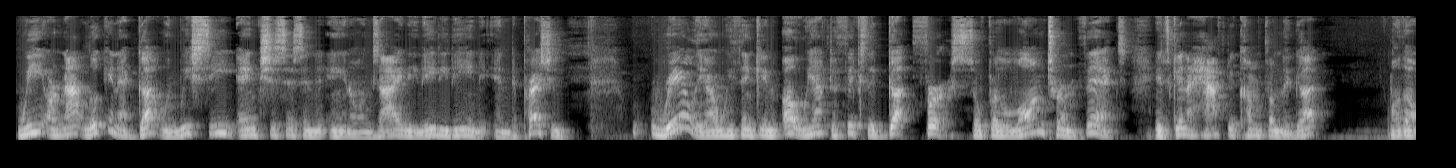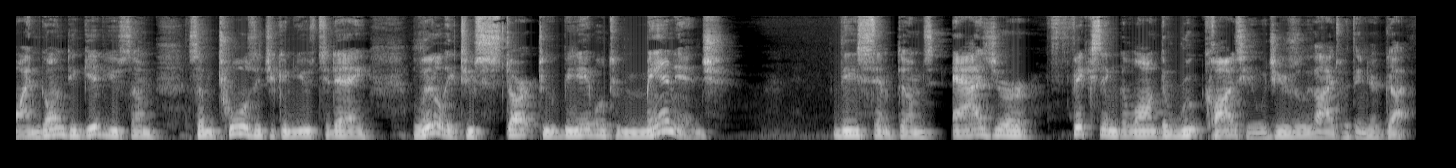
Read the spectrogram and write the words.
we are not looking at gut when we see anxiousness and you know anxiety and ADD and, and depression. Rarely are we thinking, oh, we have to fix the gut first. So for the long-term fix, it's going to have to come from the gut. Although I'm going to give you some some tools that you can use today, literally to start to be able to manage these symptoms as you're fixing the long the root cause here, which usually lies within your gut.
